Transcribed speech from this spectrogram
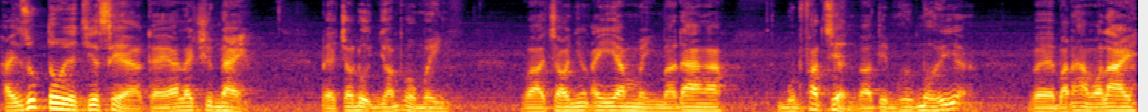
hãy giúp tôi chia sẻ cái livestream này để cho đội nhóm của mình và cho những anh em mình mà đang à, muốn phát triển và tìm hướng mới về bán hàng online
